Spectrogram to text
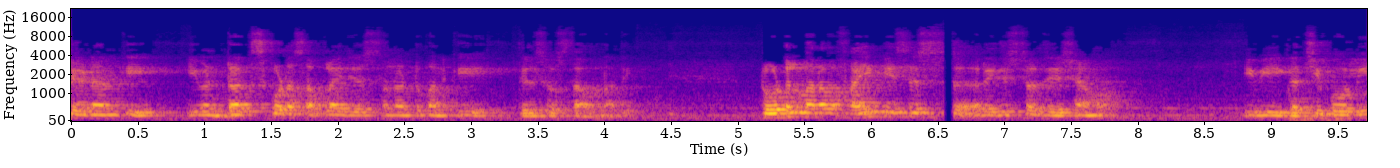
చేయడానికి ఈవెన్ డ్రగ్స్ కూడా సప్లై చేస్తున్నట్టు మనకి తెలిసి వస్తా ఉన్నది. టోటల్ మనం ఫైవ్ కేసెస్ రిజిస్టర్ చేశాము. ఇవి గచ్చిబౌలి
